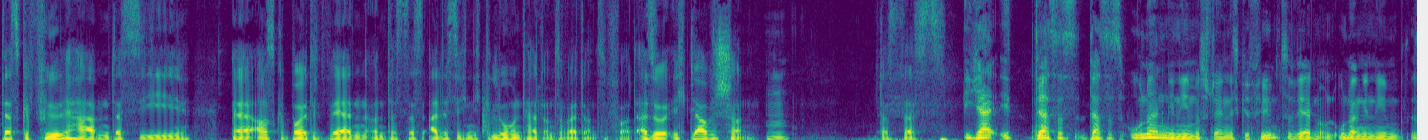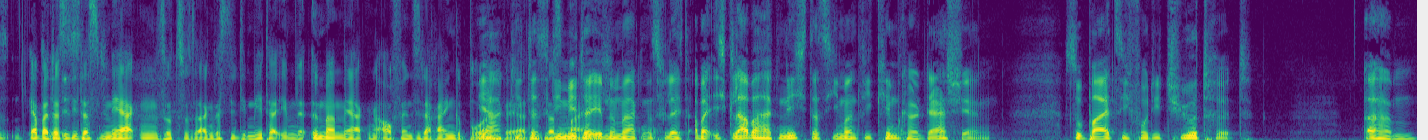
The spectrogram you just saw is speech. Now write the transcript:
das Gefühl haben, dass sie äh, ausgebeutet werden und dass das alles sich nicht gelohnt hat und so weiter und so fort. Also ich glaube schon, Hm. Dass das Ja, dass es, dass es unangenehm ist, ständig gefilmt zu werden und unangenehm ist. Ja, aber dass sie das merken sozusagen, dass sie die Metaebene immer merken, auch wenn sie da reingeboren Ja, werden. die, dass sie Das die Metaebene merken, ist vielleicht. Aber ich glaube halt nicht, dass jemand wie Kim Kardashian, sobald sie vor die Tür tritt, ähm,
